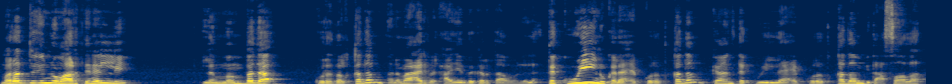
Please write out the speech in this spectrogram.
مرده إنه مارتينيلي لما بدا كرة القدم أنا ما أعرف الحاجة اللي ذكرتها ولا لا. تكوينه كلاعب كرة قدم كان تكوين لاعب كرة قدم بتاع صالات.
